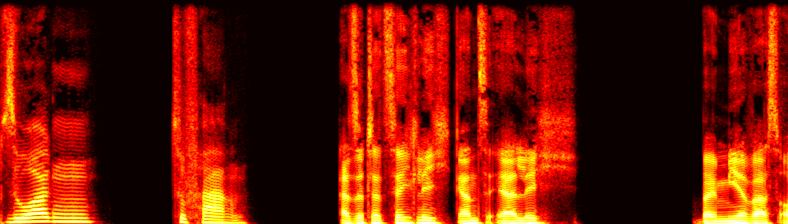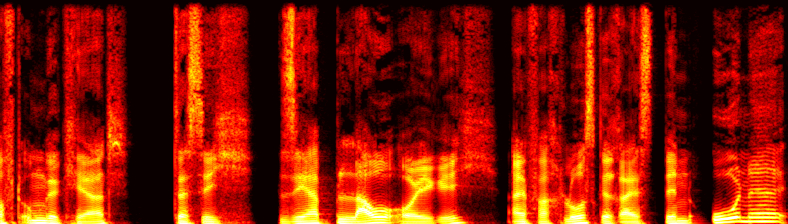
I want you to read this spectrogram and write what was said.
Sorgen zu fahren. Also tatsächlich, ganz ehrlich, bei mir war es oft umgekehrt, dass ich sehr blauäugig einfach losgereist bin, ohne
